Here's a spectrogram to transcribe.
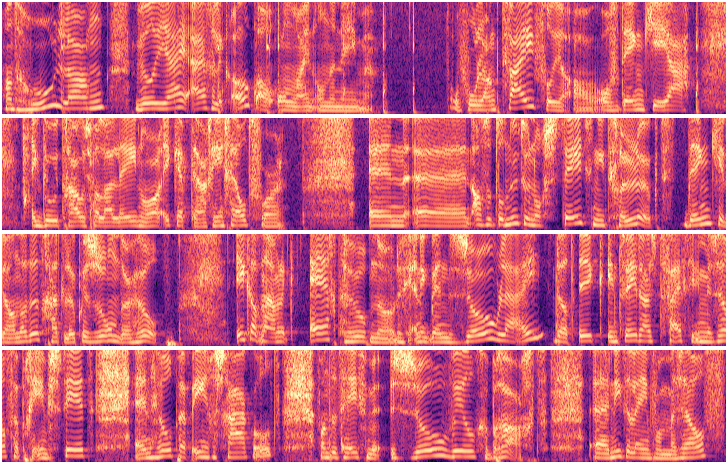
Want hoe lang wil jij eigenlijk ook al online ondernemen? Of hoe lang twijfel je al? Of denk je, ja, ik doe het trouwens wel alleen hoor, ik heb daar geen geld voor. En, uh, als het tot nu toe nog steeds niet gelukt, denk je dan dat het gaat lukken zonder hulp? Ik had namelijk echt hulp nodig. En ik ben zo blij dat ik in 2015 in mezelf heb geïnvesteerd en hulp heb ingeschakeld. Want het heeft me zoveel gebracht. Uh, niet alleen voor mezelf,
